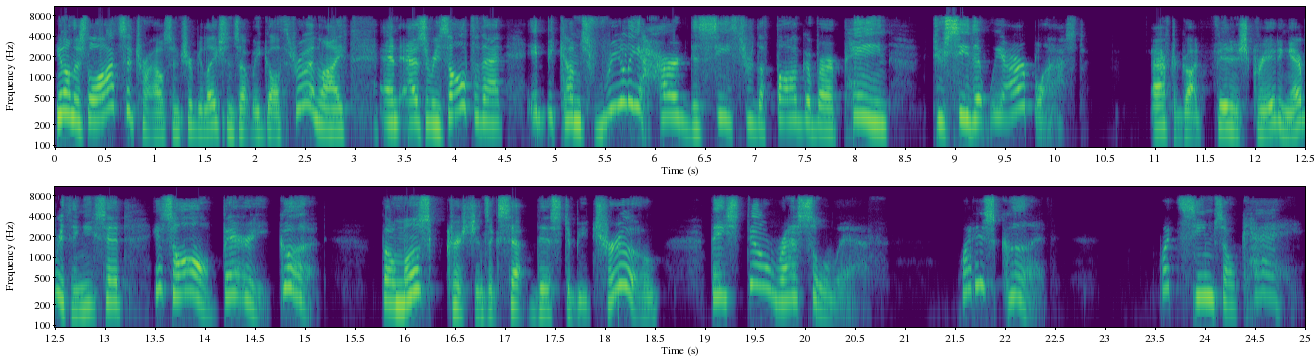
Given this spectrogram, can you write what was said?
You know, there's lots of trials and tribulations that we go through in life. And as a result of that, it becomes really hard to see through the fog of our pain to see that we are blessed. After God finished creating everything, He said, It's all very good. Though most Christians accept this to be true, they still wrestle with what is good? What seems okay?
